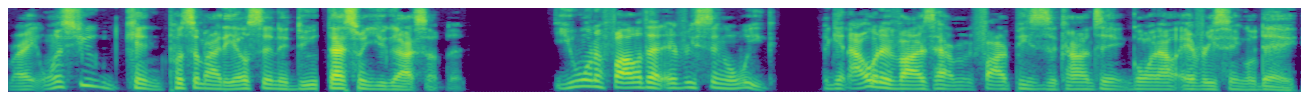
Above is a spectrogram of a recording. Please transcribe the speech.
right? Once you can put somebody else in to do, that's when you got something. You want to follow that every single week. Again, I would advise having five pieces of content going out every single day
